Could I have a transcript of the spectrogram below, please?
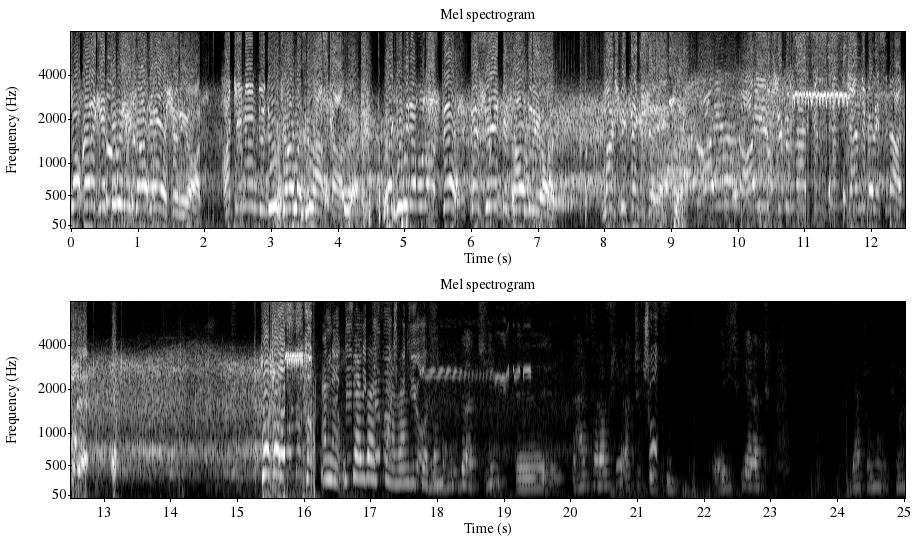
Çok hareketli bir mücadele yaşanıyor. Hakemin düdüğü çalmasına az kaldı. Rakibi de bunattı ve sürekli saldırıyor. Maç bitmek üzere. Hayır, hayır. Tribünler kızgın. Kendi kalesine attı. Topu havada tut. Anne içeride açsana ben bitiyor. videodayım. Burada açayım. Ee, her taraf şey açık dursun. Ee, hiçbir yer açık. Gerçi onu şey mi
